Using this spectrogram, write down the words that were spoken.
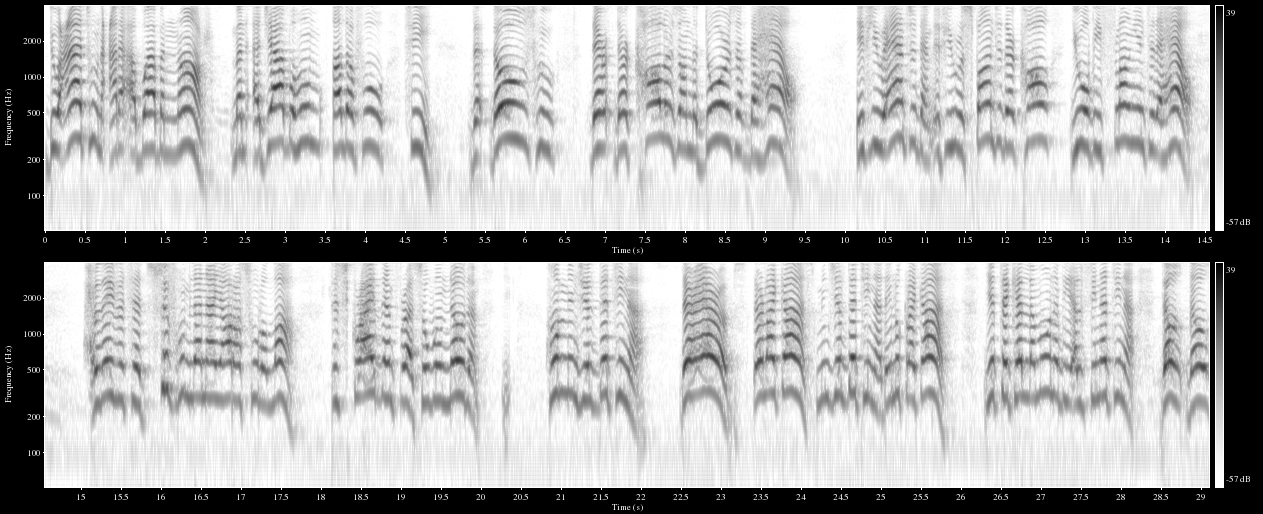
دعاة على أبواب النار من أجابهم قذفوا فيه. The, those who, they're, they're callers on the doors of the hell. If you answer them, if you respond to their call, you will be flung into the hell. Hudayfa said, Sifhum lana ya Rasulullah. Describe them for us so we'll know them. هم من جلدتنا. They're Arabs. They're like us. من جلدتنا. They look like us. يتكلمون بألسنتنا. They'll, they'll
